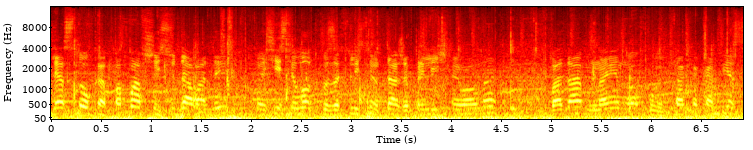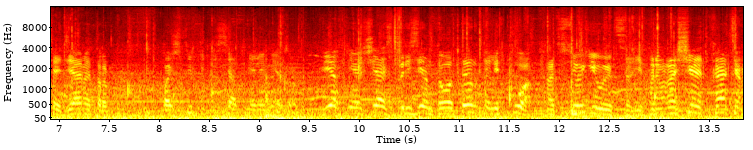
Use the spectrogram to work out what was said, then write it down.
для стока попавшей сюда воды. То есть, если лодку захлестнет даже приличная волна, вода мгновенно уходит, так как отверстие диаметром почти 50 миллиметров. Верхняя часть брезентового тента легко отстегивается и превращает катер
